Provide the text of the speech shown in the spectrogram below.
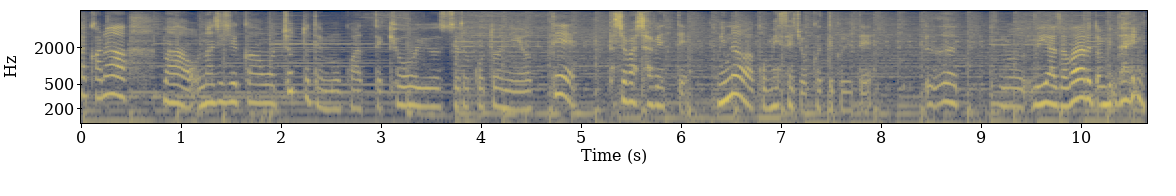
だからまあ同じ時間をちょっとでももこうやって共有することによって私は喋ってみんなはこうメッセージを送ってくれてうう「We are the world」みたいな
